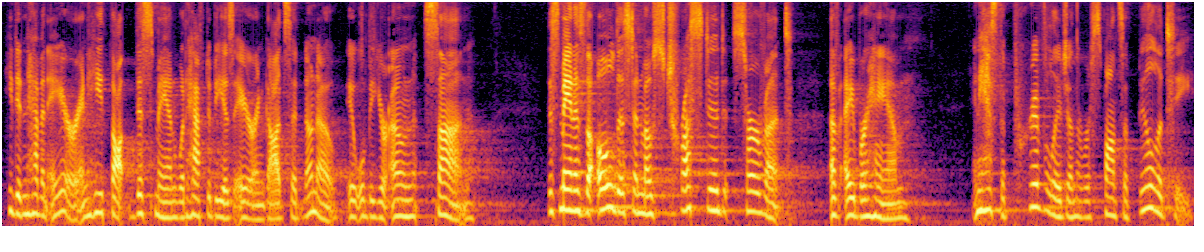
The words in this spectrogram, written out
he didn't have an heir. And he thought this man would have to be his heir. And God said, No, no, it will be your own son. This man is the oldest and most trusted servant of Abraham. And he has the privilege and the responsibility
